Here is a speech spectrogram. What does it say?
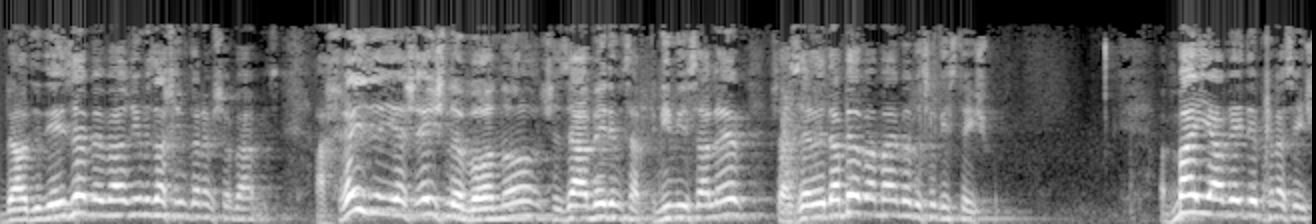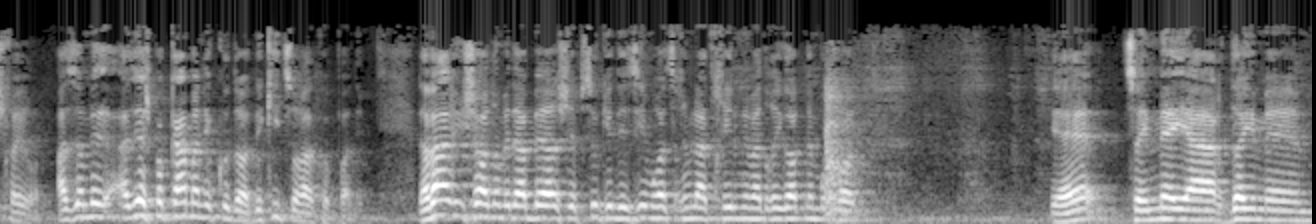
ועל ידי זה מבארים וזכים את הנפש הבאמיס. אחרי זה יש איש לבונו, שזה אביידה מצד פנימיס הלב, שעל זה לדבר במים בסוגי סטיישו. מה יהיה אביידה מבחינת איש חיירו? אז, אז יש פה כמה נקודות, בקיצור הקופונים. דבר ראשון הוא מדבר שפסוקי דזימרו צריכים להתחיל ממדרגות נמוכות. צמח, דוימם,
